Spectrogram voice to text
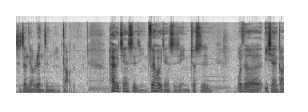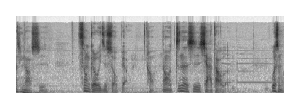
是真的有认真拟稿的。还有一件事情，最后一件事情就是我的以前的钢琴老师送给我一只手表，好，那我真的是吓到了，为什么？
